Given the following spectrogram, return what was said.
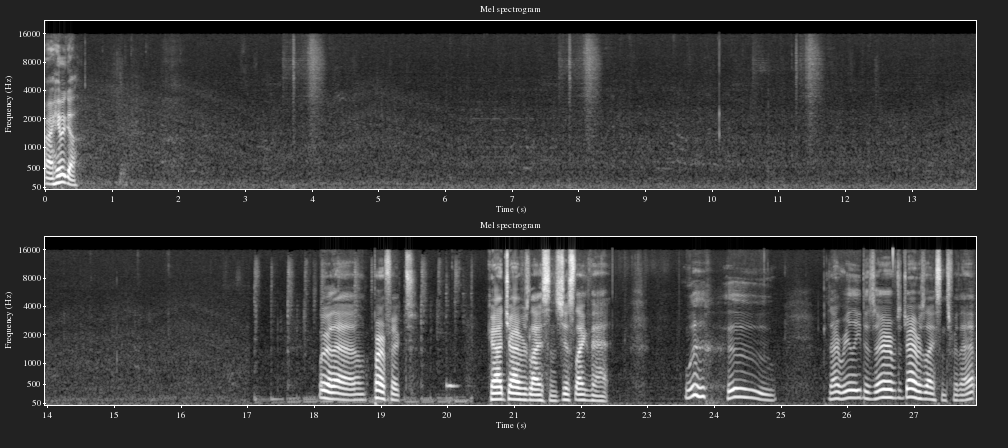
Alright, here we go. Look at that. Perfect. Got driver's license just like that. Woohoo. Because I really deserved a driver's license for that.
